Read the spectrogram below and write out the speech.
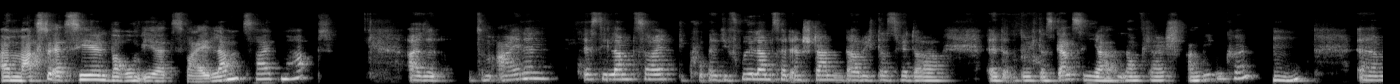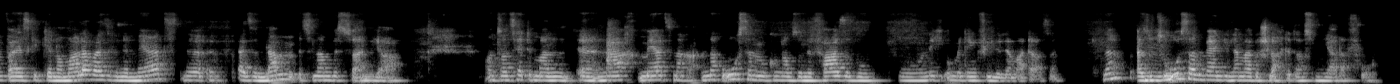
Ähm, magst du erzählen, warum ihr zwei Lammzeiten habt? Also zum einen ist die Lammzeit, die, äh, die frühe Lammzeit entstanden dadurch, dass wir da äh, durch das ganze Jahr Lammfleisch anbieten können. Mhm. Ähm, weil es gibt ja normalerweise, wenn im März, eine, also ein Lamm ist Lamm bis zu einem Jahr. Und sonst hätte man äh, nach März, nach, nach Ostern im Grunde genommen so eine Phase, wo, wo nicht unbedingt viele Lämmer da sind. Ne? Also mhm. zu Ostern werden die Lämmer geschlachtet aus dem Jahr davor.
